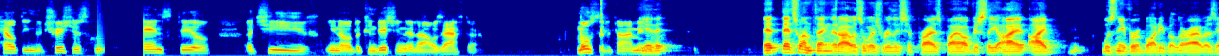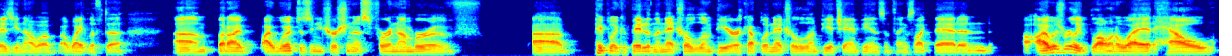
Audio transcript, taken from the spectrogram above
healthy, nutritious food and still achieve, you know, the condition that I was after. Most of the time. Anyway. Yeah, that, that, that's one thing that I was always really surprised by. Obviously, I, I was never a bodybuilder. I was, as you know, a, a weightlifter. Um, but I, I worked as a nutritionist for a number of uh, people who competed in the Natural Olympia, a couple of Natural Olympia champions and things like that. And I was really blown away at how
